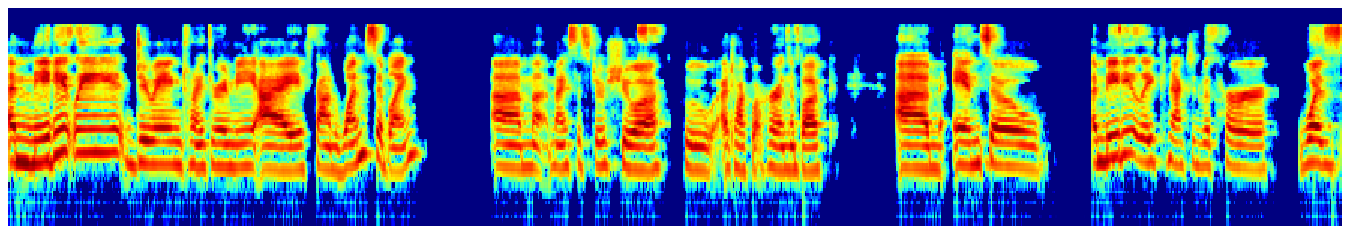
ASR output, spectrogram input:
Immediately doing 23andMe, I found one sibling, um, my sister Shua, who I talk about her in the book. Um, and so immediately connected with her, was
